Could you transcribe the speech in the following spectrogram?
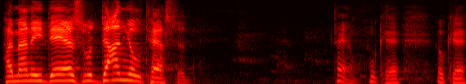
how many days was Daniel tested? Ten, okay, okay.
